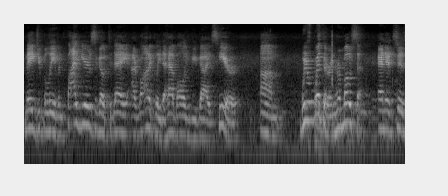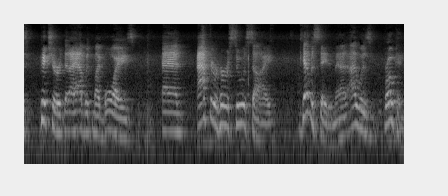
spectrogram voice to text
made you believe. And five years ago today, ironically, to have all of you guys here, um, we were with her in Hermosa. And it's his picture that I have with my boys. And after her suicide, devastated, man. I was broken.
